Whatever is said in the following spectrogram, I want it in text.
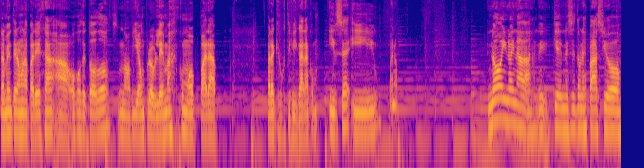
realmente era una pareja a ojos de todos, no había un problema como para, para que justificara irse y bueno, no y no hay nada, que necesita un espacio,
